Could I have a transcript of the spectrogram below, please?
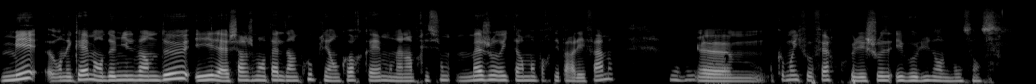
Mais on est quand même en 2022 et la charge mentale d'un couple est encore quand même, on a l'impression, majoritairement portée par les femmes. Mmh comment il faut faire pour que les choses évoluent dans le bon sens?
